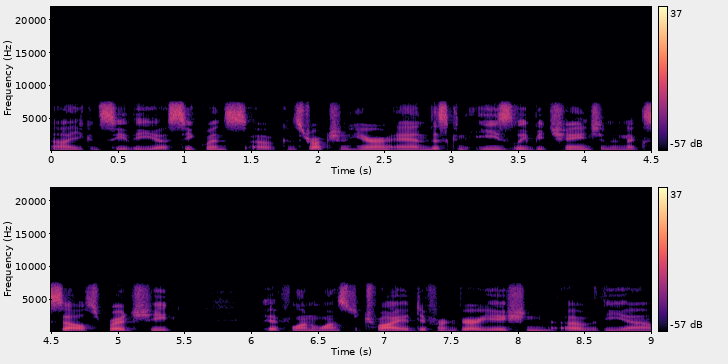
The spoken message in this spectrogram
Uh, you can see the uh, sequence of construction here, and this can easily be changed in an Excel spreadsheet if one wants to try a different variation of the, uh,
